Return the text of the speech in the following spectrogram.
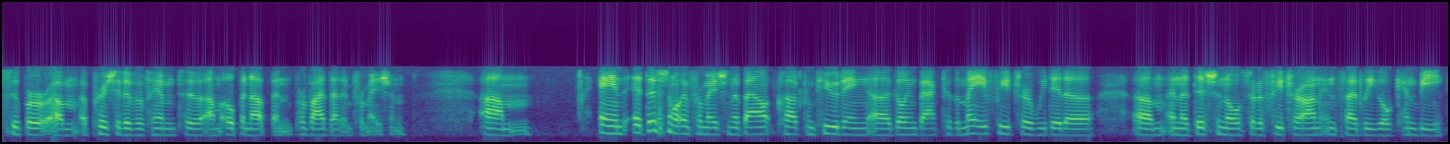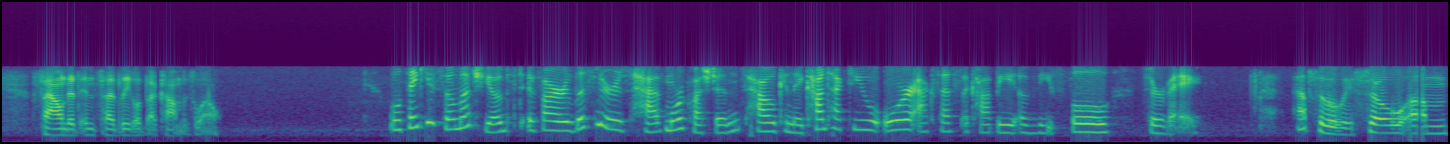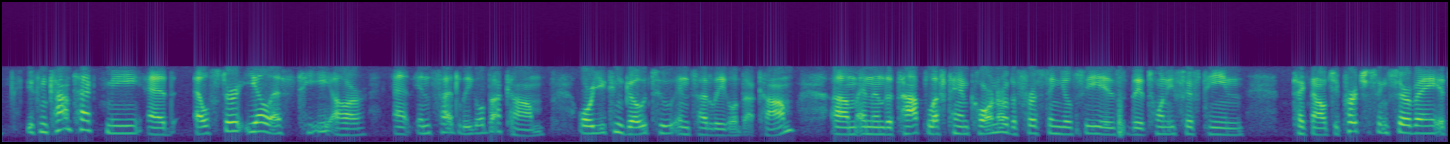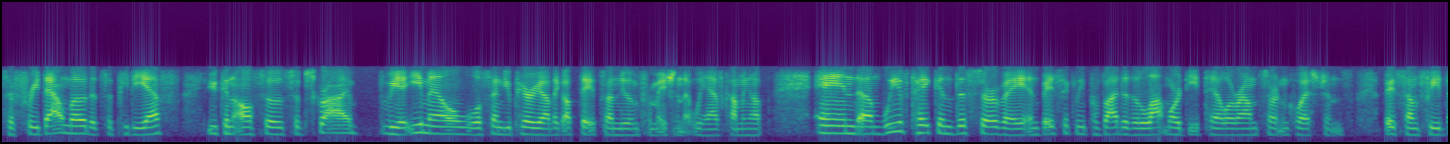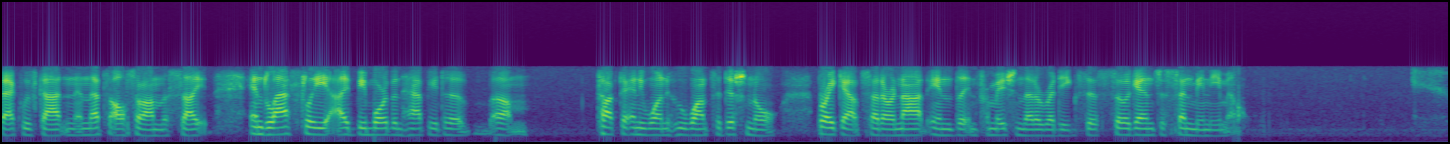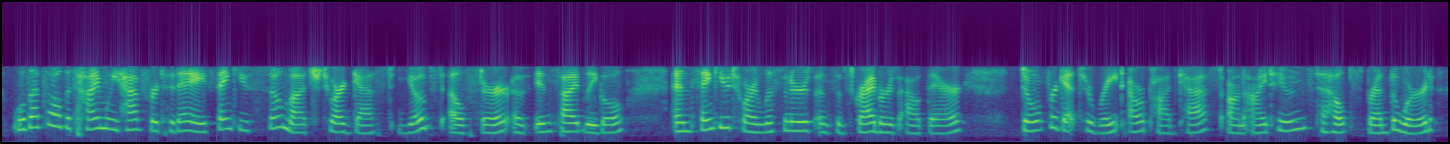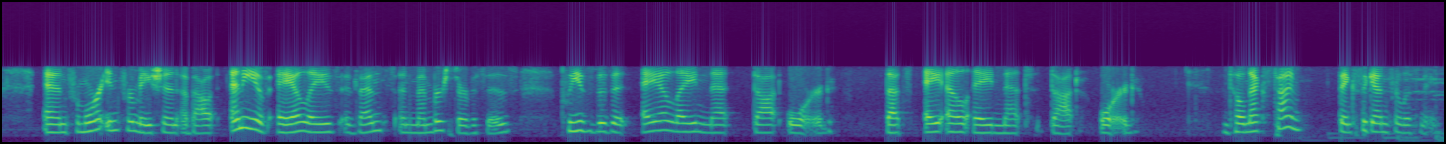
super um, appreciative of him to um, open up and provide that information. Um, and additional information about cloud computing, uh, going back to the May feature, we did a um, an additional sort of feature on Inside Legal can be found at insidelegal.com as well. Well, thank you so much, Jobst. If our listeners have more questions, how can they contact you or access a copy of the full survey? Absolutely. So um, you can contact me at Elster, E L S T E R, at insidelegal.com, or you can go to insidelegal.com. Um, and in the top left hand corner, the first thing you'll see is the 2015 Technology Purchasing Survey. It's a free download, it's a PDF. You can also subscribe via email. We'll send you periodic updates on new information that we have coming up. And um, we have taken this survey and basically provided a lot more detail around certain questions based on feedback we've gotten, and that's also on the site. And lastly, I'd be more than happy to um, talk to anyone who wants additional breakouts that are not in the information that already exists. So again, just send me an email. Well, that's all the time we have for today. Thank you so much to our guest, Jobst Elster of Inside Legal, and thank you to our listeners and subscribers out there. Don't forget to rate our podcast on iTunes to help spread the word. And for more information about any of ALA's events and member services, please visit alanet.org. That's alanet.org. Until next time, thanks again for listening.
